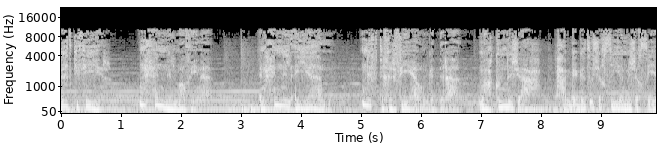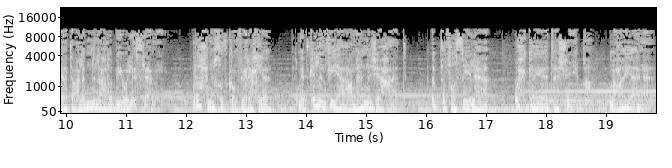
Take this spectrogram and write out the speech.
أوقات كثير نحن لماضينا نحن الأيام نفتخر فيها ونقدرها. مع كل نجاح حققته شخصية من شخصيات عالمنا العربي والإسلامي. راح ناخذكم في رحلة نتكلم فيها عن هالنجاحات بتفاصيلها وحكاياتها الشيقة. معايا أنا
